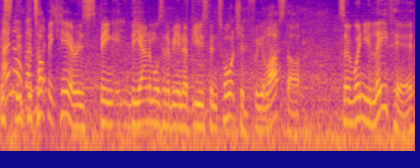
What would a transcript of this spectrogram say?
This, know, the, the topic here is being the animals that are being abused and tortured for your lifestyle. So when you leave here,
